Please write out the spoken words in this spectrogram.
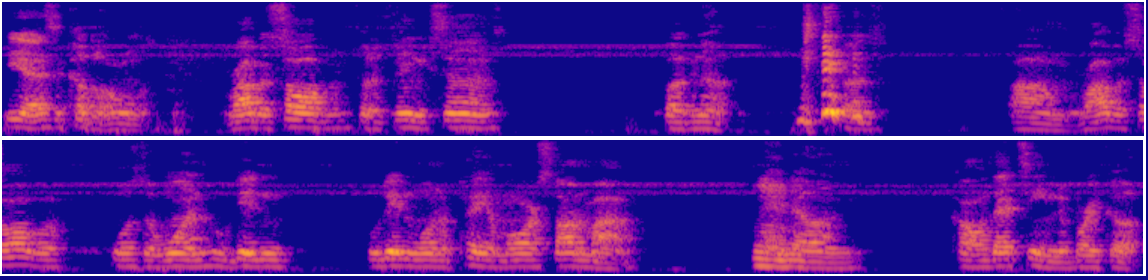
yeah it's a couple of owners. Robert Sarver for the Phoenix Suns fucking up because um Robert Sarver was the one who didn't who didn't want to pay Amar Stoudemire and um caused that team to break up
